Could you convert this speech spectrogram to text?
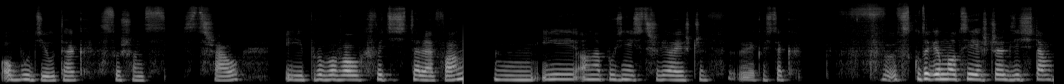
obudził, tak, słysząc strzał i próbował chwycić telefon. Mm, I ona później strzeliła jeszcze jakoś tak w- wskutek emocji jeszcze gdzieś tam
